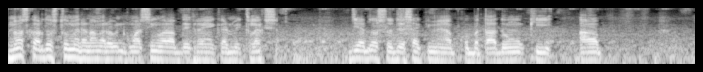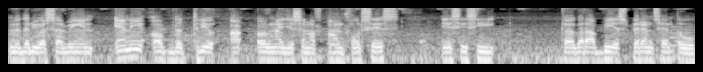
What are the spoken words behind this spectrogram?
नमस्कार दोस्तों, मेरा नाम है रविंद्र कुमार सिंह और आप देख रहे हैं एकेडमिक कलेक्शन जी हाँ दोस्तों, जैसा कि मैं आपको बता दूँ कि आप whether you are serving in any of the three organisation of arm forces ACC का अगर आप भी एस्पेरेंट्स हैं तो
